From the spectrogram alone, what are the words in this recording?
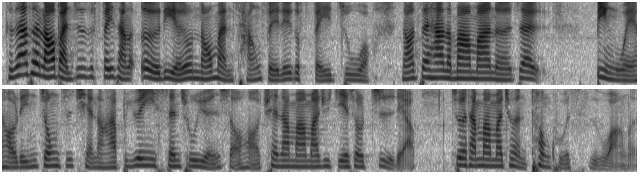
可是他这老板就是非常的恶劣，又脑满肠肥的一个肥猪哦。然后在他的妈妈呢，在病危哈，临终之前呢，还不愿意伸出援手哈，劝他妈妈去接受治疗。最后他妈妈就很痛苦的死亡了。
